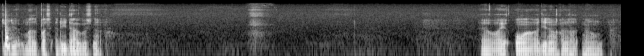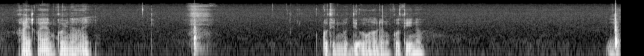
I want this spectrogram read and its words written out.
Tidak malpas Adidagus na. Yaway, unga adi ng kala ng kaya ayam ko na ay. Kutin mo di unga udah kutina. Eh,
